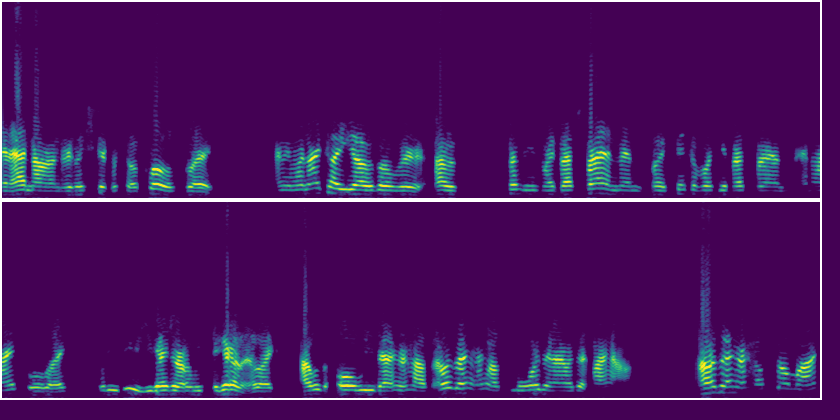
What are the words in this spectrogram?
and Adnan relationship were so close. Like, I mean, when I tell you I was over, I was Stephanie's my best friend, and like think of like your best friend in high school. Like, what do you do? You guys are always together. Like, I was always at her house. I was at her house more than I was at my house. I was at her house so much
